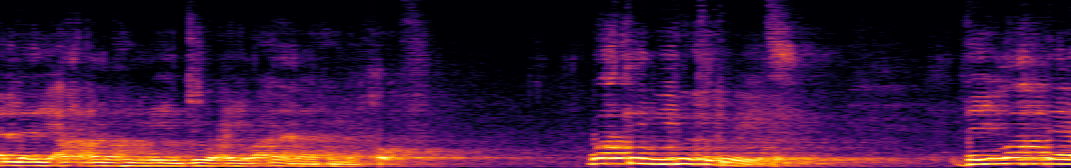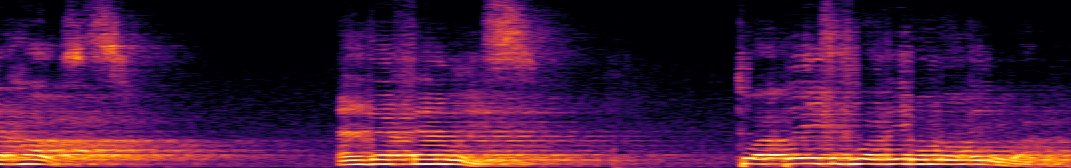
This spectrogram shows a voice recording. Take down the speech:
الذي أطعمهم من جوع وآمنهم من خوف. What can we do to do it? They left their houses and their families to a places where they don't know anyone.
